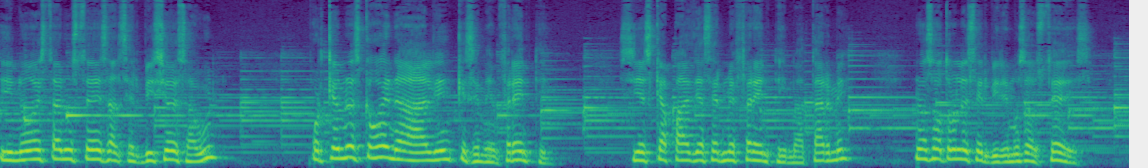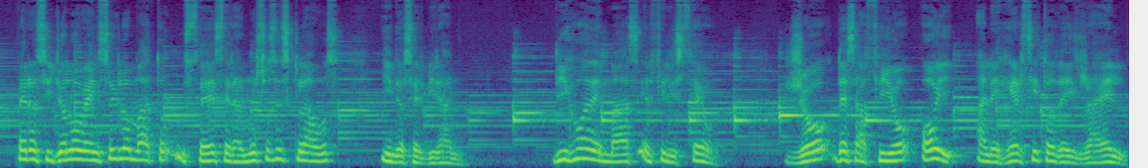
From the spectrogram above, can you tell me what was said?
¿Y no están ustedes al servicio de Saúl? ¿Por qué no escogen a alguien que se me enfrente? Si es capaz de hacerme frente y matarme, nosotros le serviremos a ustedes. Pero si yo lo venzo y lo mato, ustedes serán nuestros esclavos y nos servirán. Dijo además el filisteo, yo desafío hoy al ejército de Israel.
